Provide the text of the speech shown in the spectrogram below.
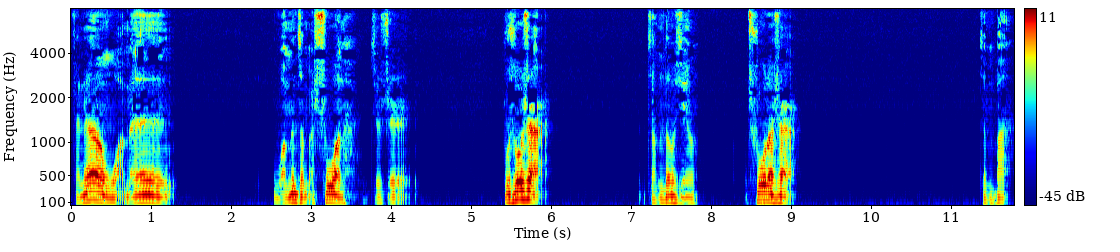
反正我们我们怎么说呢？就是不出事儿，怎么都行；出了事儿，怎么办？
